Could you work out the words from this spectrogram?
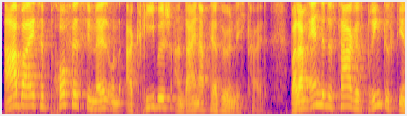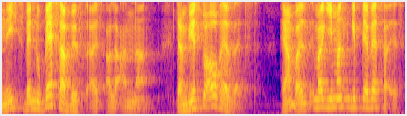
Arbeite professionell und akribisch an deiner Persönlichkeit. Weil am Ende des Tages bringt es dir nichts, wenn du besser bist als alle anderen. Dann wirst du auch ersetzt. Ja, weil es immer jemanden gibt, der besser ist.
